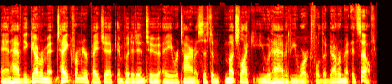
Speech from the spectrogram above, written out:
and have the government take from your paycheck and put it into a retirement system, much like you would have if you worked for the government itself.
